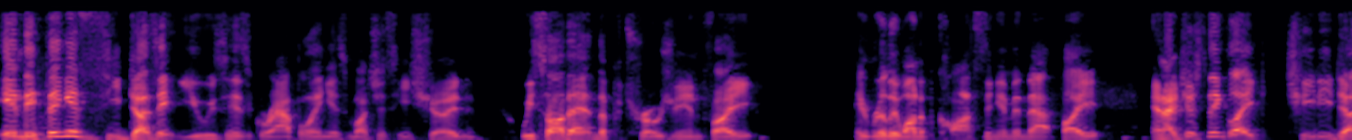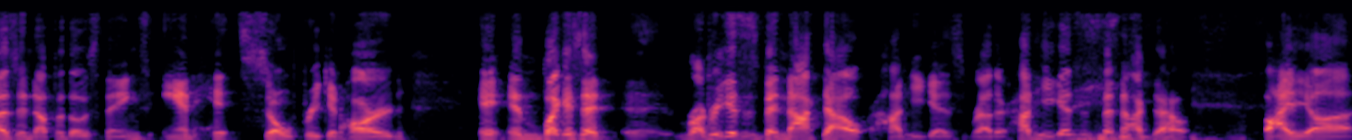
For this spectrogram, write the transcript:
And the thing is, he doesn't use his grappling as much as he should. We saw that in the Petrosian fight. It really wound up costing him in that fight. And I just think like Chidi does enough of those things and hits so freaking hard. And, and like I said, uh, Rodrigues has been knocked out. Rodrigues rather. Rodrigues has been knocked out by uh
